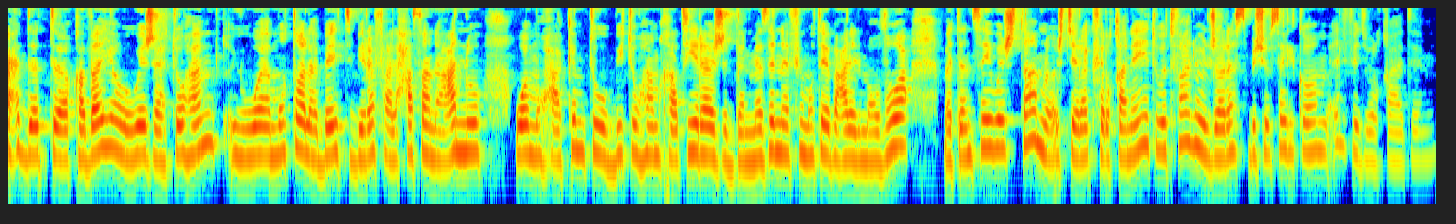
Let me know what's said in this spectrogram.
عدة قضايا وواجه تهم ومطالبات برفع الحصانه عنه ومحاكمته بتهم خطيرة جدا. ما زلنا في متابعة للموضوع. ما تنسيوش تعملوا اشتراك في القناة وتفعلوا الجرس باش يوصلكم الفيديو القادم.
